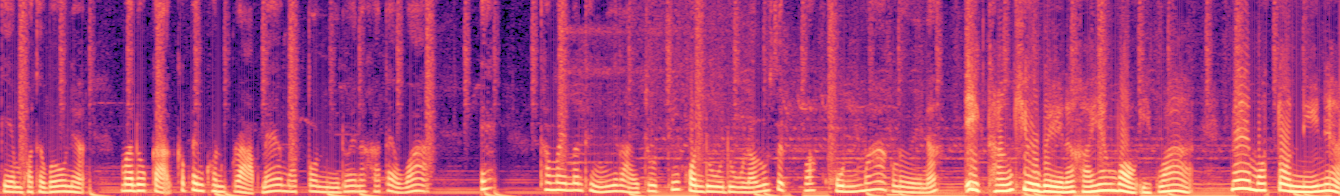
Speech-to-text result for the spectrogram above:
เกมพอร์ a เบิลเนี่ย มาดูกะก็เป็นคนปราบแม่มดตนนี้ด้วยนะคะ แต่ว่า เอ๊ะทำไมมันถึงมีหลายจุดที่คนดูดูแล้วรู้สึกว่าคุ้นมากเลยนะ อีกทั้งคิวเบนะคะยังบอกอีกว่า แม่มดตนนี้เนี่ย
